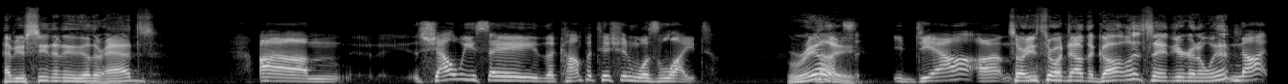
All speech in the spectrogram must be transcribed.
have you seen any of the other ads? Um, shall we say the competition was light? Really? Not, Yeah. Um, So are you throwing down the gauntlet saying you're going to win? not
